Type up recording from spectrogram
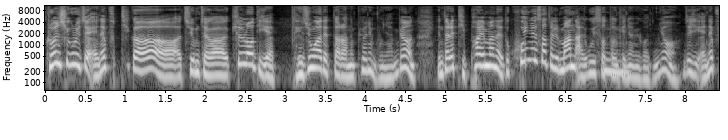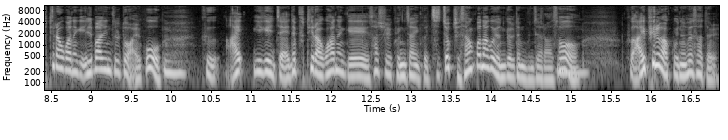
그런 식으로 이제 NFT가 지금 제가 killer DApp 대중화됐다라는 표현이 뭐냐면 옛날에 디파이만 해도 코인 회사들만 알고 있었던 음. 개념이거든요. 이제 이 NFT라고 하는 게 일반인들도 알고 음. 그 아이 이게 이제 NFT라고 하는 게 사실 굉장히 그 지적 재산권하고 연결된 문제라서 음. 그 IP를 갖고 있는 회사들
